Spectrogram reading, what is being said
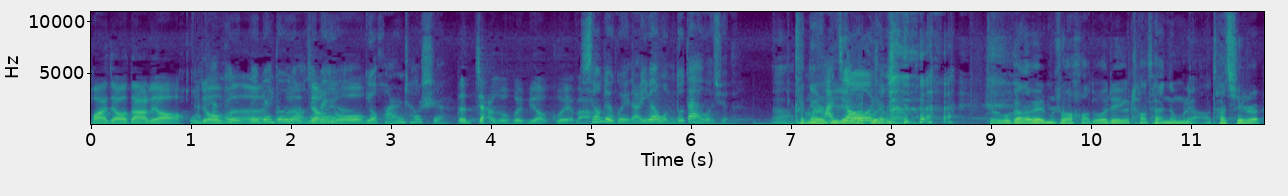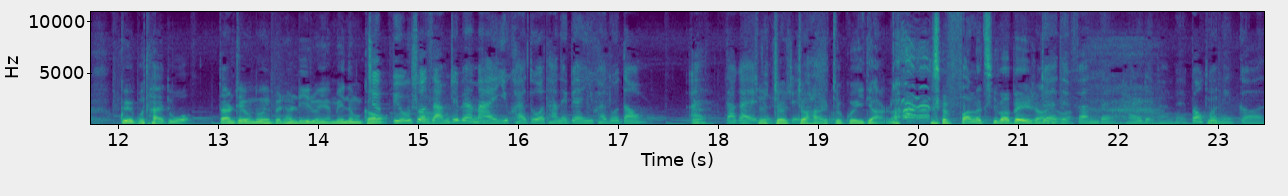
花椒、大料、胡椒粉、那那边都有，那边有酱油，有华人超市，但价格会比较贵吧？相对贵一点，一般我们都带过去。嗯，肯定是花比这边贵椒什么的。就是我刚才为什么说好多这个炒菜弄不了？它其实贵不太多，但是这种东西本身利润也没那么高就。比如说咱们这边卖一块多，他那边一块多刀，对哎，大概也这就是这这还就贵一点儿呢，这翻了七八倍上去对，得翻倍，还是得翻倍。包括那个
